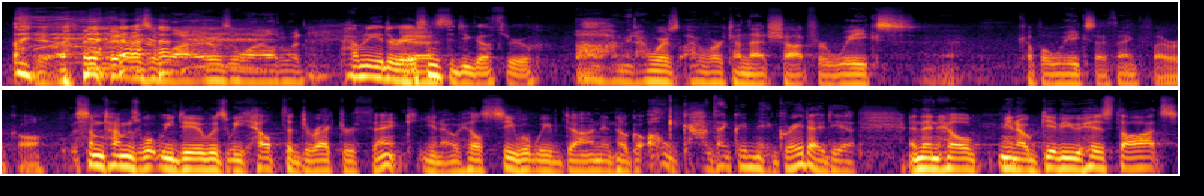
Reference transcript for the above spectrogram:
it was a wild, it was a wild one. How many iterations Yeah. did you go through? Oh, I mean, I, was, I worked on that shot for weeks, a couple weeks, I think, if I recall. Sometimes what we do is we help the director think. You know, he'll see what we've done and he'll go, "Oh God, that gave me a great idea," and then he'll, you know, give you his thoughts.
